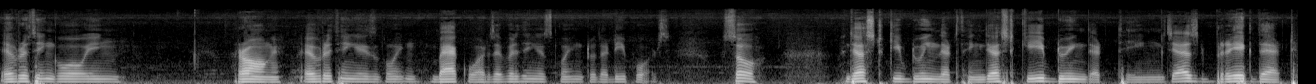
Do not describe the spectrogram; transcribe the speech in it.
everything going wrong everything is going backwards everything is going to the deepwards so just keep doing that thing just keep doing that thing just break that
